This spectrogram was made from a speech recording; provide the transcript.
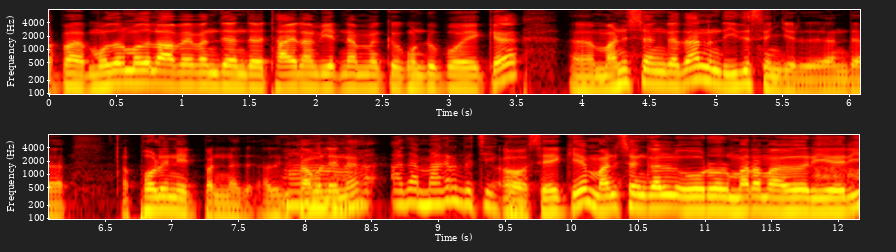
அப்போ முதல் முதல்ல அவை வந்து அந்த தாய்லாந்து வியட்நாமுக்கு கொண்டு போய்க்க மனுஷங்க தான் அந்த இது செஞ்சிருது. அந்த பொலினேட் பண்ணது. அதுக்கு தமிழ் என்ன? அதான் மகரந்த ஓ சேர்க்கே. மனுஷங்கள் ஒரு ஒரு மரமாக ஏறி ஏறி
